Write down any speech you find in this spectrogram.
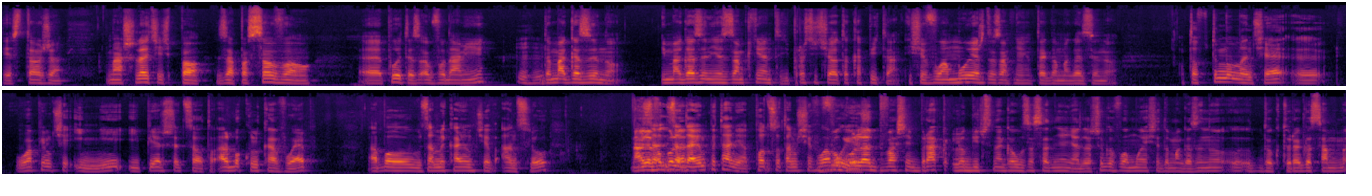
jest to, że masz lecieć po zapasową e, płytę z obwodami Mhm. do magazynu i magazyn jest zamknięty i prosi cię o to kapitan i się włamujesz do zamkniętego magazynu. To w tym momencie y, łapią cię inni i pierwsze co to? Albo kulka w łeb, albo zamykają cię w anclu. No, ale za, w ogóle, zadają pytania, po co tam się w włamujesz? ogóle właśnie brak logicznego uzasadnienia. Dlaczego włamuję się do magazynu, y, do którego sam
